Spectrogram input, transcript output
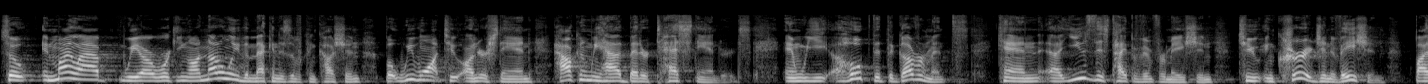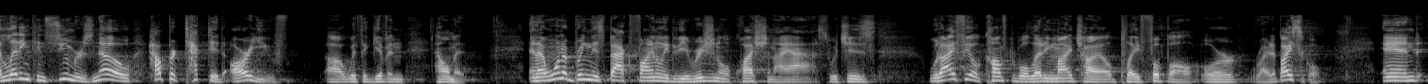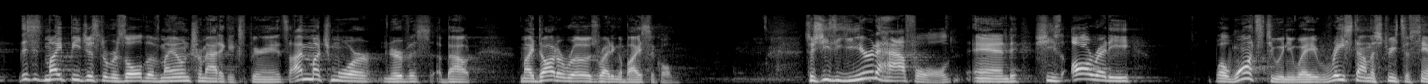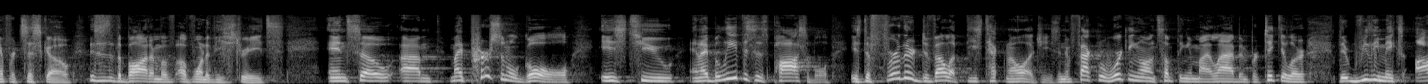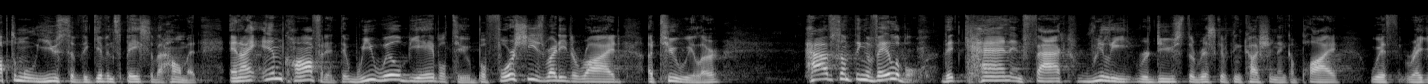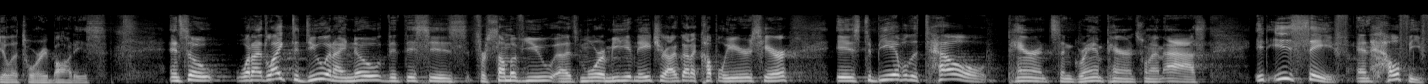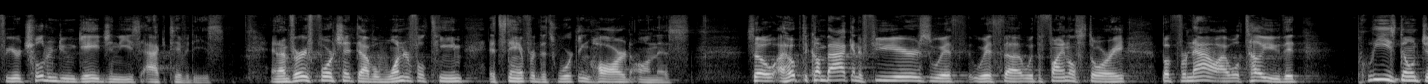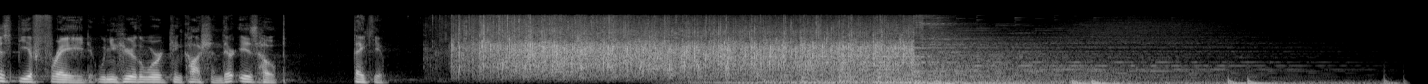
So in my lab, we are working on not only the mechanism of concussion, but we want to understand how can we have better test standards. And we hope that the governments can uh, use this type of information to encourage innovation by letting consumers know how protected are you uh, with a given helmet. And I want to bring this back finally to the original question I asked, which is, would I feel comfortable letting my child play football or ride a bicycle? And this is, might be just a result of my own traumatic experience. I'm much more nervous about my daughter Rose riding a bicycle. So she's a year and a half old, and she's already, well, wants to anyway, race down the streets of San Francisco. This is at the bottom of, of one of these streets. And so, um, my personal goal is to, and I believe this is possible, is to further develop these technologies. And in fact, we're working on something in my lab in particular that really makes optimal use of the given space of a helmet. And I am confident that we will be able to, before she's ready to ride a two wheeler, have something available that can, in fact, really reduce the risk of concussion and comply with regulatory bodies. And so, what I'd like to do, and I know that this is for some of you, uh, it's more immediate nature, I've got a couple years here, is to be able to tell parents and grandparents when I'm asked, it is safe and healthy for your children to engage in these activities. And I'm very fortunate to have a wonderful team at Stanford that's working hard on this. So I hope to come back in a few years with, with, uh, with the final story. But for now, I will tell you that please don't just be afraid when you hear the word concussion. There is hope. Thank you.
